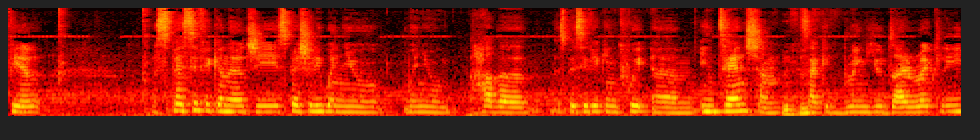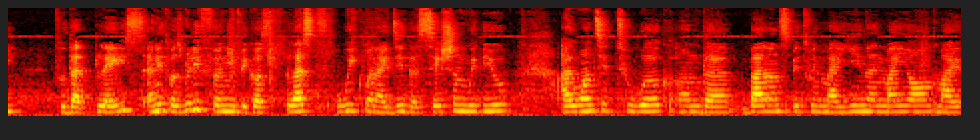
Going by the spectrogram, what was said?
feel a specific energy, especially when you when you have a, a specific um, intention. It's like it brings you directly to that place. And it was really funny because last week when I did a session with you, I wanted to work on the balance between my yin and my yang, my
